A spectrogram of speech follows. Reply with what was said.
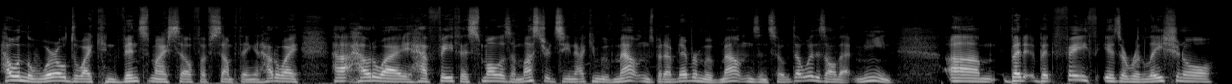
how in the world do I convince myself of something, and how do I how, how do I have faith as small as a mustard seed? I can move mountains, but I've never moved mountains, and so what does all that mean? Um, but but faith is a relational,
